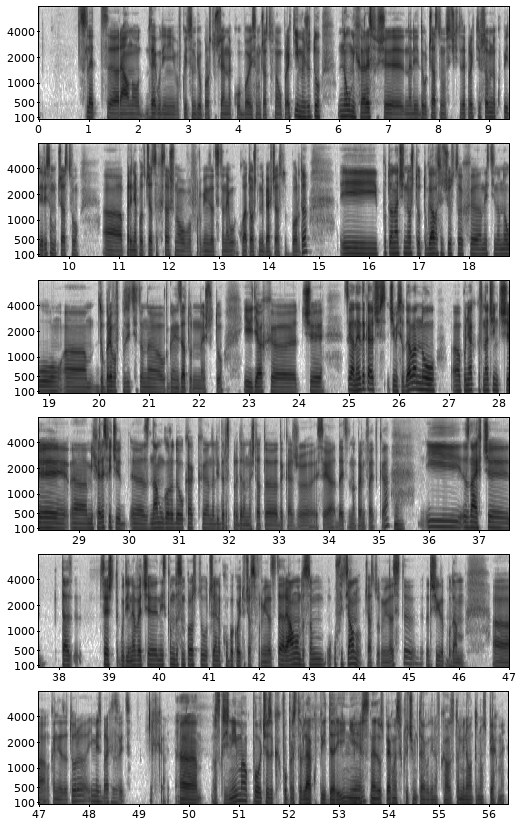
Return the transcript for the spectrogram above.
след а, реално две години, в които съм бил просто член на клуба и съм участвал в много проекти. И между много ми харесваше нали, да участвам в всичките проекти, особено на Копидери съм участвал а, предния път участвах страшно много в организацията него, когато още не бях част от борда. И по този начин още от тогава се чувствах наистина много а, добре в позицията на организатор на нещото. И видях, а, че сега не е така, че, че ми се отдава, но а, по някакъв начин, че а, ми харесва и че а, знам горе-долу как а, нали, да разпределям нещата, да кажа, е сега, дайте да направим това и така. Mm-hmm. И знаех, че тази, следващата година вече не искам да съм просто член на клуба, който участва в организацията, а реално да съм официално част от организацията. Реших да подам а, кандидатура и ме избраха за вице. И така. А, разкажи ни малко повече за какво представлява Купи Дари. Ние mm-hmm. с нея да успяхме да се включим тази година в каузата, миналата не успяхме.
